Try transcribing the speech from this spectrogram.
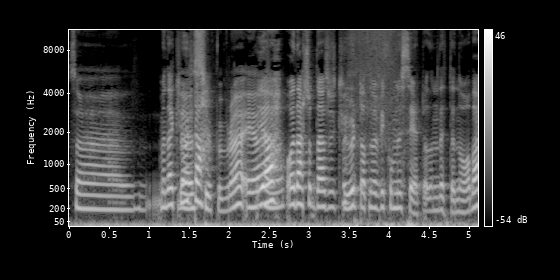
Så Men det er det er kult, da. superbra. Ja, Ja, ja. og det er, så, det er så kult at når vi kommuniserte om dette nå, da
